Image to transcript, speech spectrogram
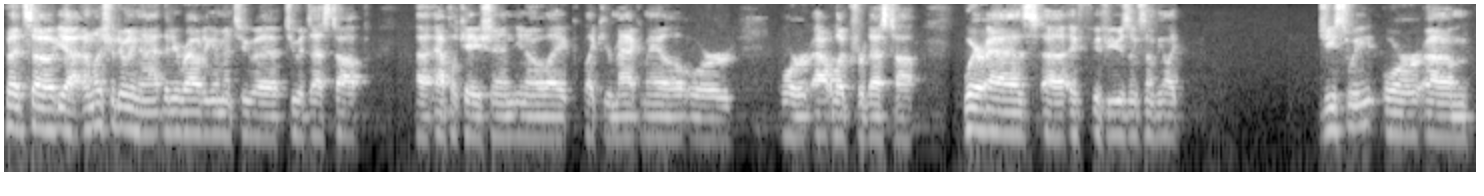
But so yeah, unless you're doing that, then you're routing them into a to a desktop uh, application. You know, like like your Mac Mail or or Outlook for desktop. Whereas uh, if if you're using something like G Suite or um,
